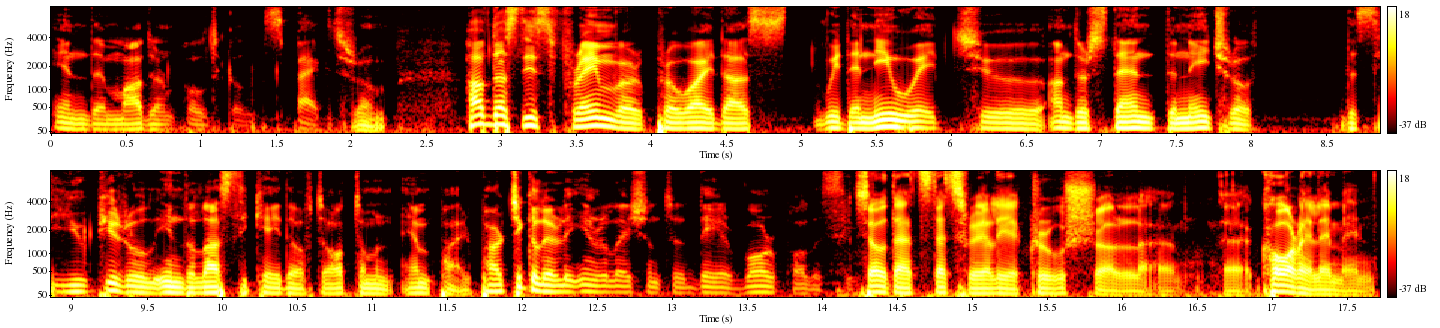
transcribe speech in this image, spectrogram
in the modern political spectrum. How does this framework provide us with a new way to understand the nature of the CUP rule in the last decade of the Ottoman Empire, particularly in relation to their war policy. So that's that's really a crucial uh, uh, core element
